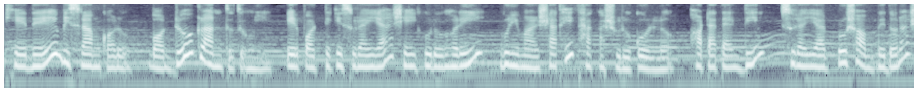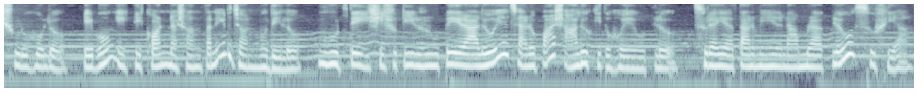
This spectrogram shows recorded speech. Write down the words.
খেয়ে বিশ্রাম করো, বড্ড ক্লান্ত তুমি। এরপর থেকে সুরাইয়া সেই কুড়ো ঘরেই বুড়িমার সাথে থাকা শুরু করল। হঠাৎ একদিন সুরাইয়ার প্রসব বেদনা শুরু হলো এবং একটি কন্যা সন্তানের জন্ম দিল। মুহূর্তেই শিশুটির রূপের আলোয় চারপাশ আলোকিত হয়ে উঠল। সুরাইয়া তার মেয়ের নাম রাখল সুফিয়া।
